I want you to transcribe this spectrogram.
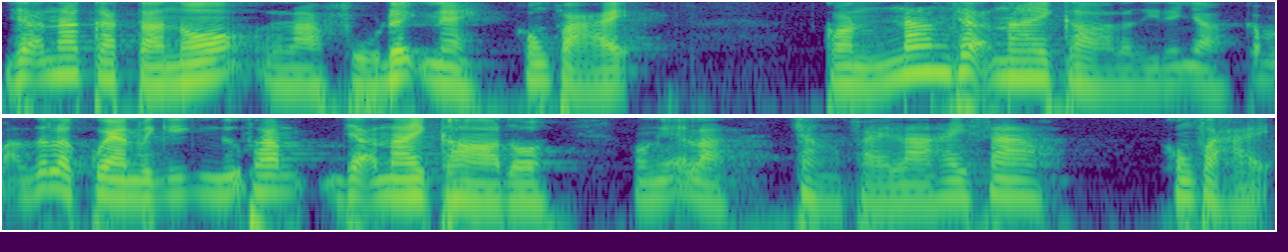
Dạ nakata no là phủ định này, không phải Còn nan dạ nai cờ là gì đấy nhỉ? Các bạn rất là quen với cái ngữ pháp dạ nai cờ rồi. Có nghĩa là chẳng phải là hay sao? Không phải.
